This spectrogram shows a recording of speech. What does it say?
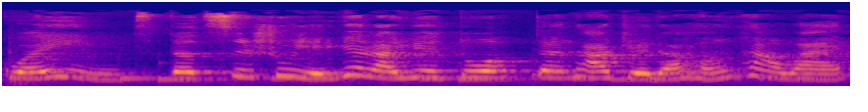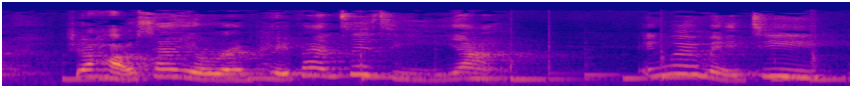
鬼影的次数也越来越多，但他觉得很好玩，就好像有人陪伴自己一样。因为美纪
